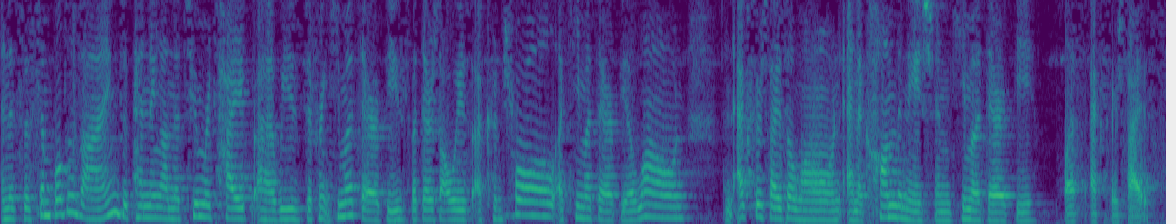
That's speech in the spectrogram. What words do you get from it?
And it's a simple design. Depending on the tumor type, uh, we use different chemotherapies, but there's always a control, a chemotherapy alone, an exercise alone, and a combination chemotherapy plus exercise.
